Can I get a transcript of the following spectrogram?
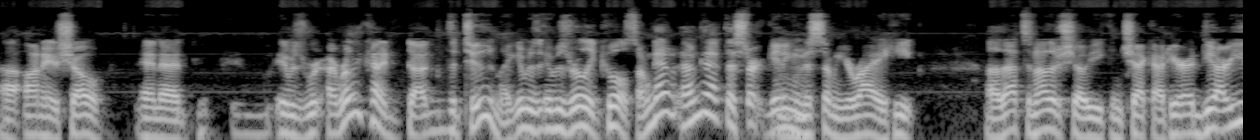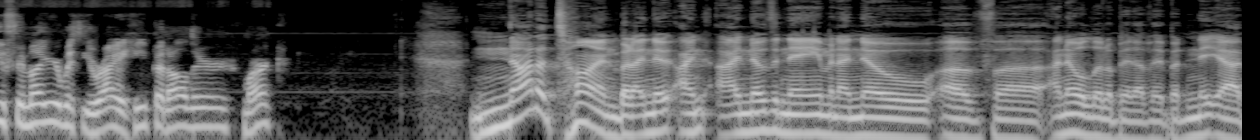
uh, on his show. And uh, it was, re- I really kind of dug the tune. Like, it was, it was really cool. So I'm going to, I'm going to have to start getting into some Uriah Heep. Uh, that's another show you can check out here. Are you familiar with Uriah Heep at all there, Mark? Not a ton, but I know I, I know the name and I know of uh, I know a little bit of it. But yeah,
